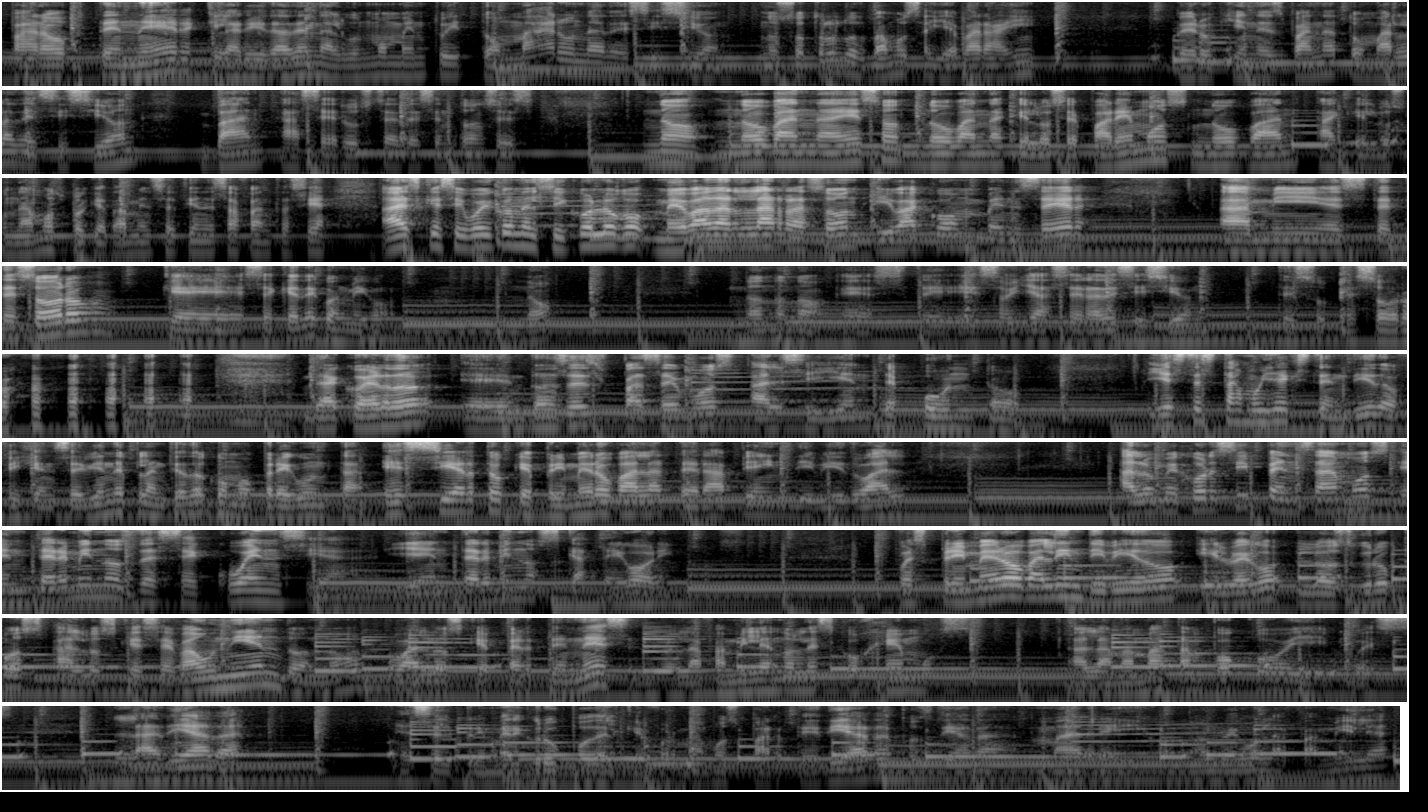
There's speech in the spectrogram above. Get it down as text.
para obtener claridad en algún momento y tomar una decisión. Nosotros los vamos a llevar ahí, pero quienes van a tomar la decisión van a ser ustedes. Entonces, no, no van a eso, no van a que los separemos, no van a que los unamos, porque también se tiene esa fantasía. Ah, es que si voy con el psicólogo me va a dar la razón y va a convencer a mi este, tesoro que se quede conmigo. No, no, no, no, este, eso ya será decisión de su tesoro. ¿De acuerdo? Entonces pasemos al siguiente punto. Y este está muy extendido, fíjense, viene planteado como pregunta. ¿Es cierto que primero va la terapia individual? a lo mejor si pensamos en términos de secuencia y en términos categóricos, pues primero va el individuo y luego los grupos a los que se va uniendo, ¿no? O a los que pertenece. La familia no la escogemos, a la mamá tampoco y pues la diada es el primer grupo del que formamos parte. Diada, pues Diada, madre, hijo, ¿no? Luego la familia,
